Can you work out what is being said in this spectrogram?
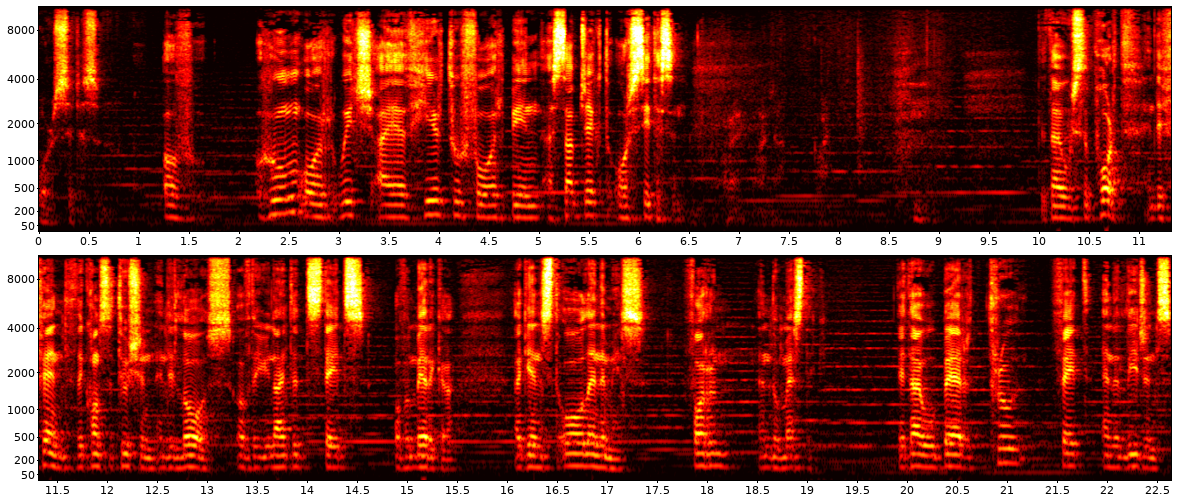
or citizen. of whom or which I have heretofore been a subject or citizen. That I will support and defend the Constitution and the laws of the United States of America against all enemies, foreign and domestic. That I will bear true faith and allegiance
